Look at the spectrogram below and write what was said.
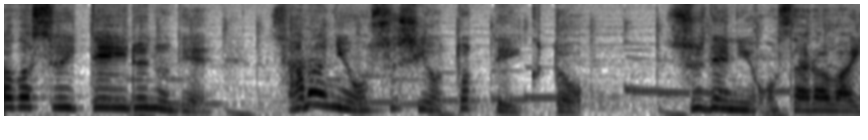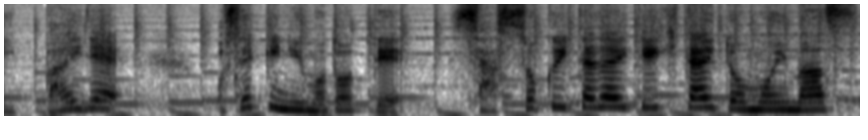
腹が空いているのでさらにお寿司を取っていくとすでにお皿はいっぱいでお席に戻って早速いただいていきたいと思います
